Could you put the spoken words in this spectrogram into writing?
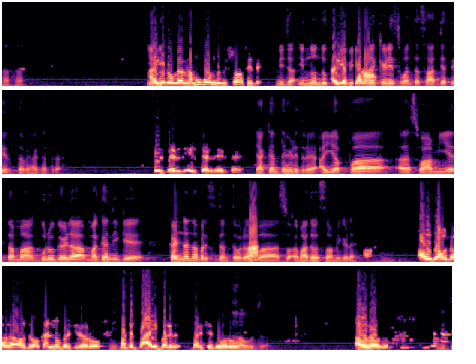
ಹಾ ಹಾ. ಹಾಗಿರುವಾಗ ನಮಗೂ ಒಂದು ವಿಶ್ವಾಸ ಇದೆ. ನಿಜ ಇನ್ನೊಂದು ಕೇಳಿಸುವಂತ ಸಾಧ್ಯತೆ ಇರ್ತವೆ ಹಾಗಾದ್ರೆ. ಯಾಕಂತ ಹೇಳಿದ್ರೆ ಅಯ್ಯಪ್ಪ ಸ್ವಾಮಿಯೇ ತಮ್ಮ ಗುರುಗಳ ಮಗನಿಗೆ ಕಣ್ಣನ್ನ ಬರೆಸಿದಂತವ್ರು ಅಲ್ವಾ ಮಾಧವ ಸ್ವಾಮಿಗಳೇ? ಹೌದು ಹೌದು ಹೌದು ಹೌದು. ಕಣ್ಣು ಬರೆಸಿದವರು ಮತ್ತೆ ಬಾಯಿ ಬರ ಬರೆಸಿದವರು. ಹೌದು. ಹೌದೌದು ನಿಜ.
